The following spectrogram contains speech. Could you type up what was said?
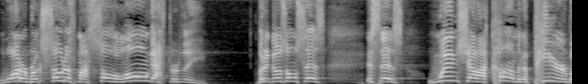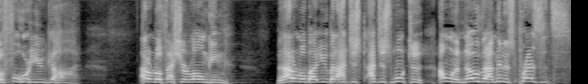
water brook, so doth my soul long after thee. But it goes on, says, it says, When shall I come and appear before you, God? I don't know if that's your longing, but I don't know about you, but I just I just want to I want to know that I'm in his presence.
